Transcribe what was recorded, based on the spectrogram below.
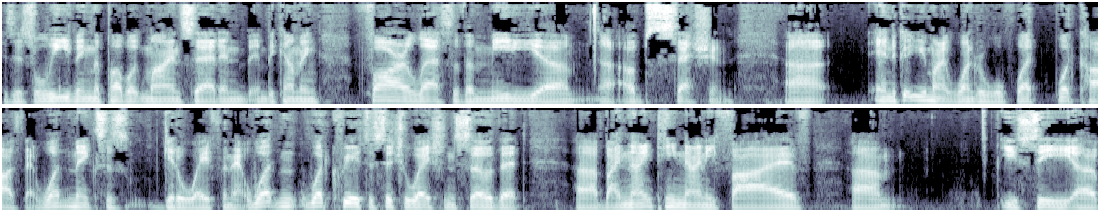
as it's leaving the public mindset and, and becoming far less of a media uh, obsession. Uh, and you might wonder, well, what what caused that? What makes us get away from that? What what creates a situation so that uh, by 1995, um, you see uh,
